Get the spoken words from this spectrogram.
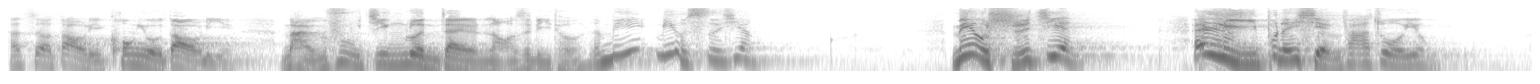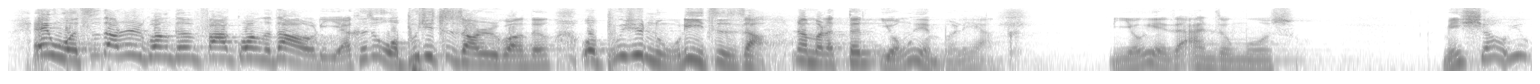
他知道道理，空有道理，满腹经论在脑子里头，那没没有事项，没有实践，哎，理不能显发作用。哎，我知道日光灯发光的道理啊，可是我不去制造日光灯，我不去努力制造，那么呢，灯永远不亮，你永远在暗中摸索，没效用，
